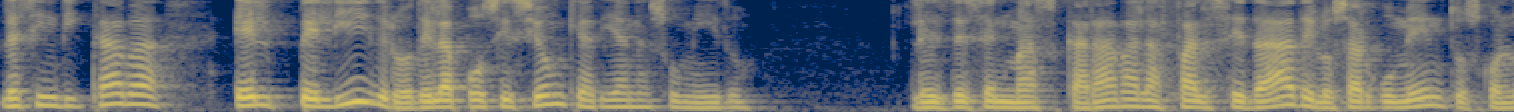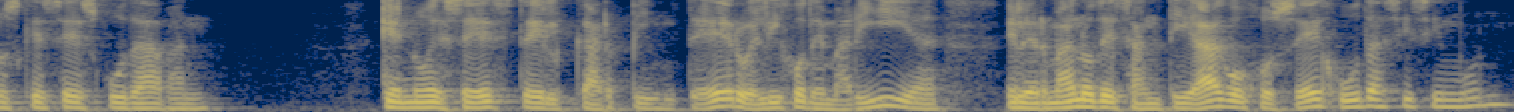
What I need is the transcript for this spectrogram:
les indicaba el peligro de la posición que habían asumido, les desenmascaraba la falsedad de los argumentos con los que se escudaban. ¿Que no es este el carpintero, el hijo de María, el hermano de Santiago, José, Judas y Simón?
